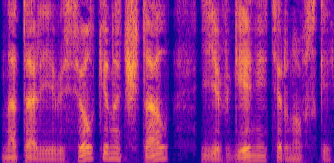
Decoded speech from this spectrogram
Наталья Веселкина читал Евгений Терновский.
